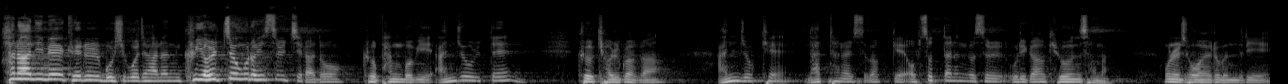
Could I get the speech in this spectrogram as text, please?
하나님의 괴를 모시고자 하는 그 열정으로 했을지라도 그 방법이 안 좋을 때 그 결과가 안 좋게 나타날 수밖에 없었다는 것을 우리가 교훈 삼아 오늘 저와 여러분들이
